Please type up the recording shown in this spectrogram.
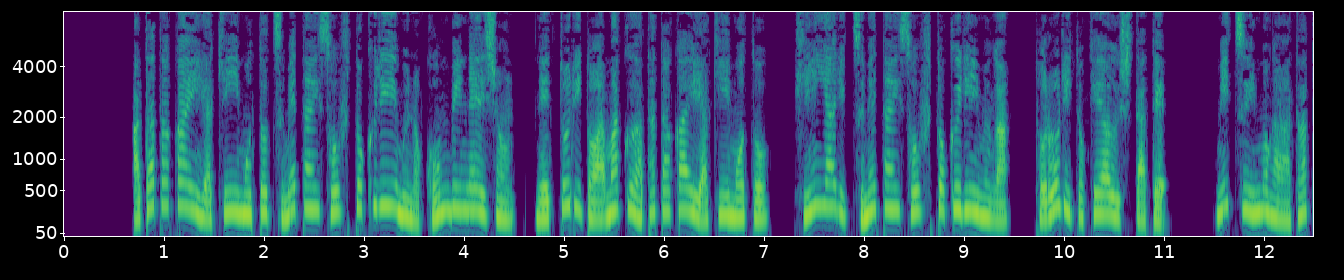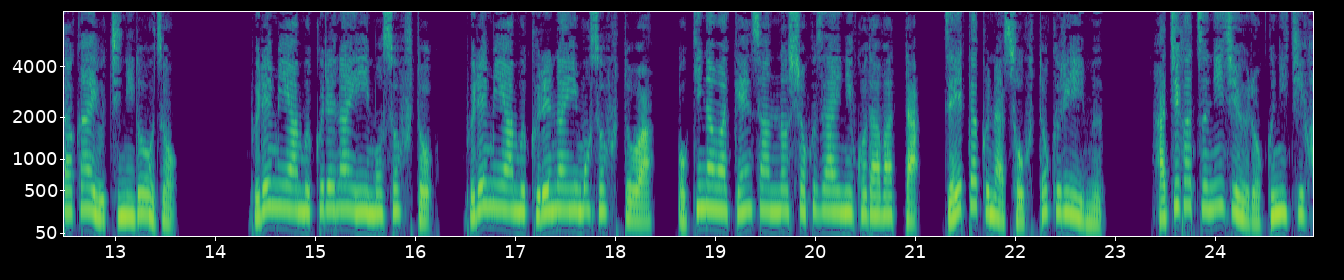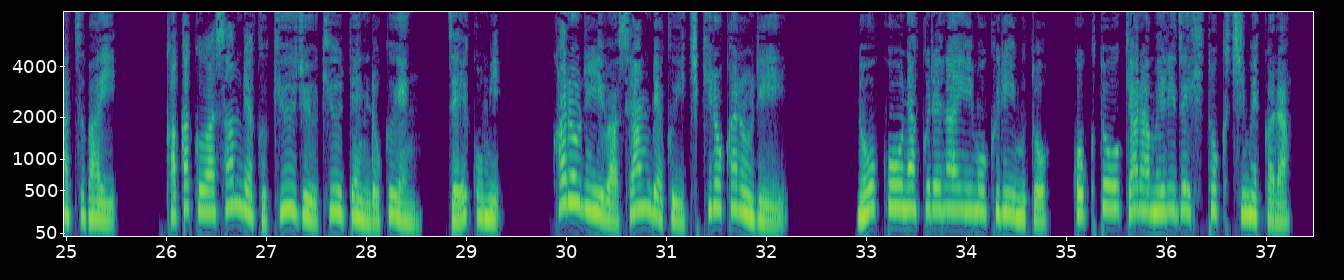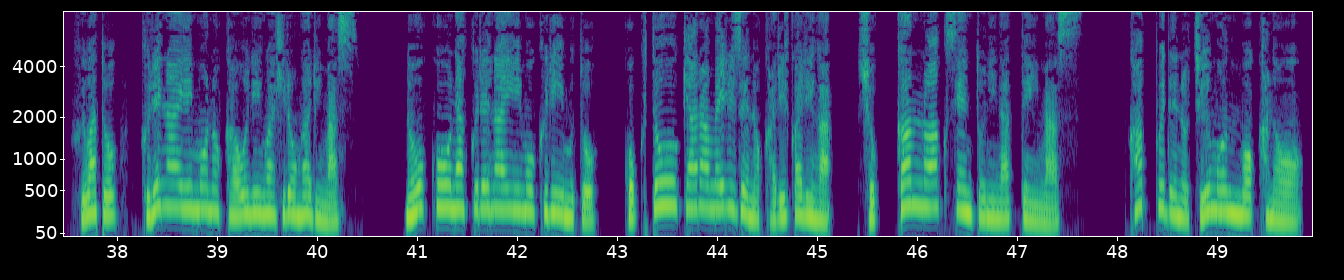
ー。温かい焼き芋と冷たいソフトクリームのコンビネーション、ねっとりと甘く温かい焼き芋と、ひんやり冷たいソフトクリームが、とろり溶け合う仕立て。蜜芋が温かいうちにどうぞ。プレミアムくれない芋ソフト。プレミアムくれない芋ソフトは、沖縄県産の食材にこだわった贅沢なソフトクリーム。8月26日発売。価格は399.6円、税込み。カロリーは301キロカロリー。濃厚な紅芋クリームと黒糖キャラメリゼ一口目から、ふわと紅芋の香りが広がります。濃厚な紅芋クリームと黒糖キャラメリゼのカリカリが食感のアクセントになっています。カップでの注文も可能。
